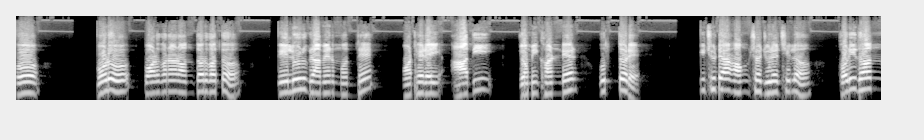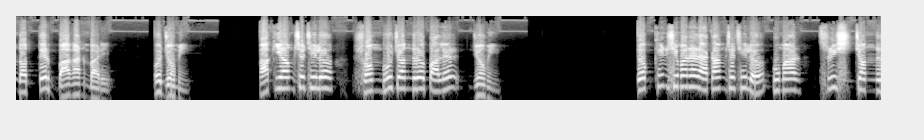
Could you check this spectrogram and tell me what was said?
ও বড় পরগনার অন্তর্গত বেলুর গ্রামের মধ্যে মঠের এই আদি জমিখণ্ডের উত্তরে কিছুটা অংশ জুড়ে ছিল হরিধন দত্তের বাগান বাড়ি ও জমি। বাকি অংশ ছিল শম্ভুচন্দ্র পালের জমি। দক্ষিণ সীমানার একাংশে ছিল কুমার শ্রীশচন্দ্র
